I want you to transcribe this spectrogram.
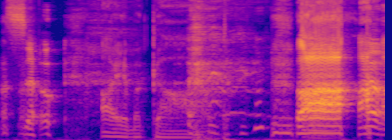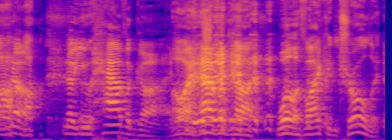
so I am a god. no, no, no. You have a god. Oh, I have a god. Well, if I control it,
